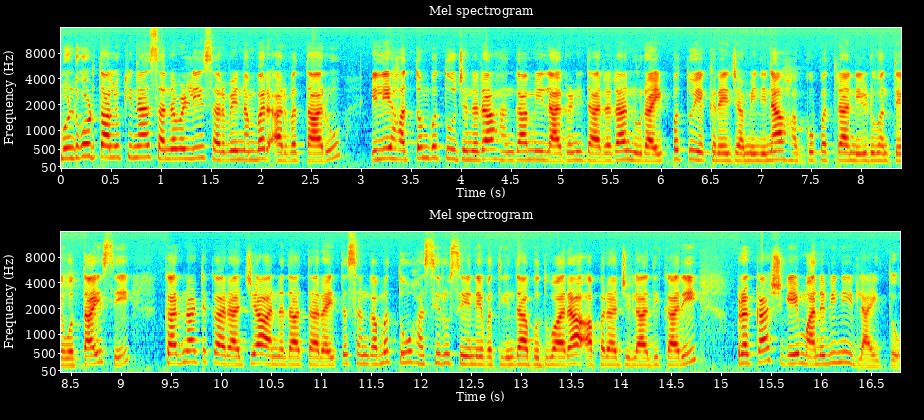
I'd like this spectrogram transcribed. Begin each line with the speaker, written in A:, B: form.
A: ಮುಂಡಗೋಡ್ ತಾಲೂಕಿನ ಸನವಳ್ಳಿ survey number ಅರವತ್ತಾರು. ಇಲ್ಲಿ ಹತ್ತೊಂಬತ್ತು ಜನರ ಹಂಗಾಮಿ ಲಾಗಣಿದಾರರ ನೂರ ಇಪ್ಪತ್ತು ಎಕರೆ ಜಮೀನಿನ ಹಕ್ಕುಪತ್ರ ನೀಡುವಂತೆ ಒತ್ತಾಯಿಸಿ ಕರ್ನಾಟಕ ರಾಜ್ಯ ಅನ್ನದಾತ ರೈತ ಸಂಘ ಮತ್ತು ಹಸಿರು ಸೇನೆ ವತಿಯಿಂದ ಬುಧವಾರ ಅಪರ ಜಿಲ್ಲಾಧಿಕಾರಿ ಪ್ರಕಾಶ್ಗೆ ಮನವಿ ನೀಡಲಾಯಿತು.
